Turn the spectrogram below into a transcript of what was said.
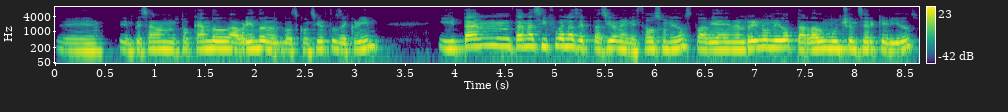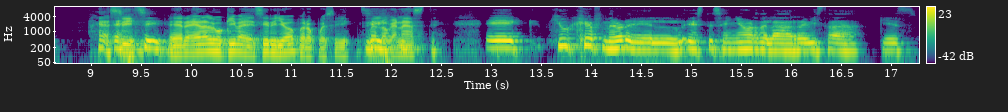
Eh, empezaron tocando, abriendo los conciertos de Cream. Y tan, tan así fue la aceptación en Estados Unidos. Todavía en el Reino Unido tardaron mucho en ser queridos. sí, sí. Era, algo que iba a decir yo, pero pues sí, me lo ganaste. Eh, Hugh Hefner, el, este señor de la revista que es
